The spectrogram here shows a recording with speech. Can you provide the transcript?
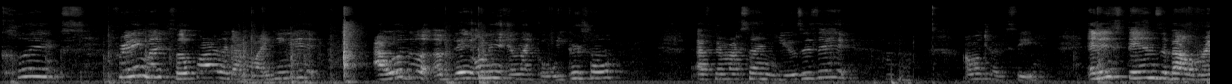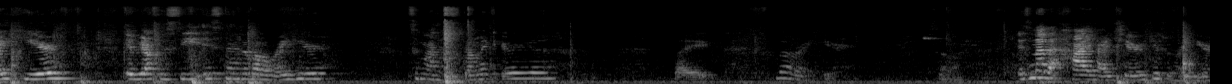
clicks. Pretty much so far like i'm liking it. I will do an update on it in like a week or so after my son uses it. I want y'all to see. And it stands about right here. If y'all can see it stands about right here to my stomach area. Like about right here. So it's not a high high chair it's just right here.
